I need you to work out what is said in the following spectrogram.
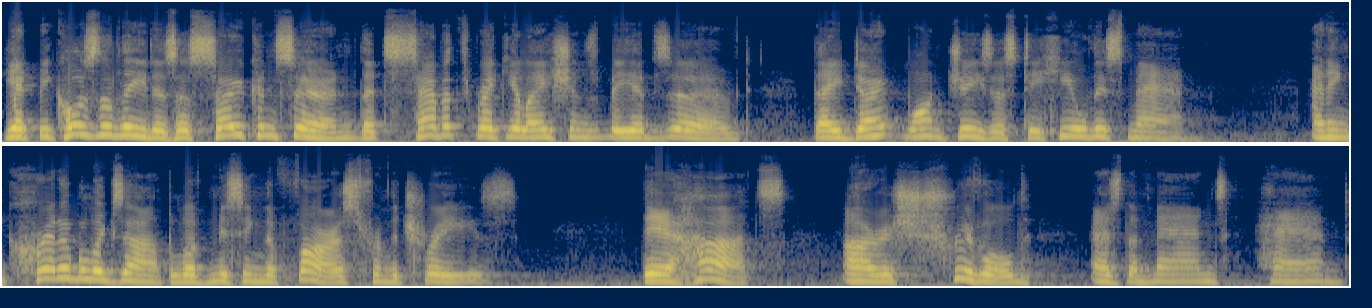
Yet, because the leaders are so concerned that Sabbath regulations be observed, they don't want Jesus to heal this man an incredible example of missing the forest from the trees. Their hearts are as shriveled as the man's hand.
